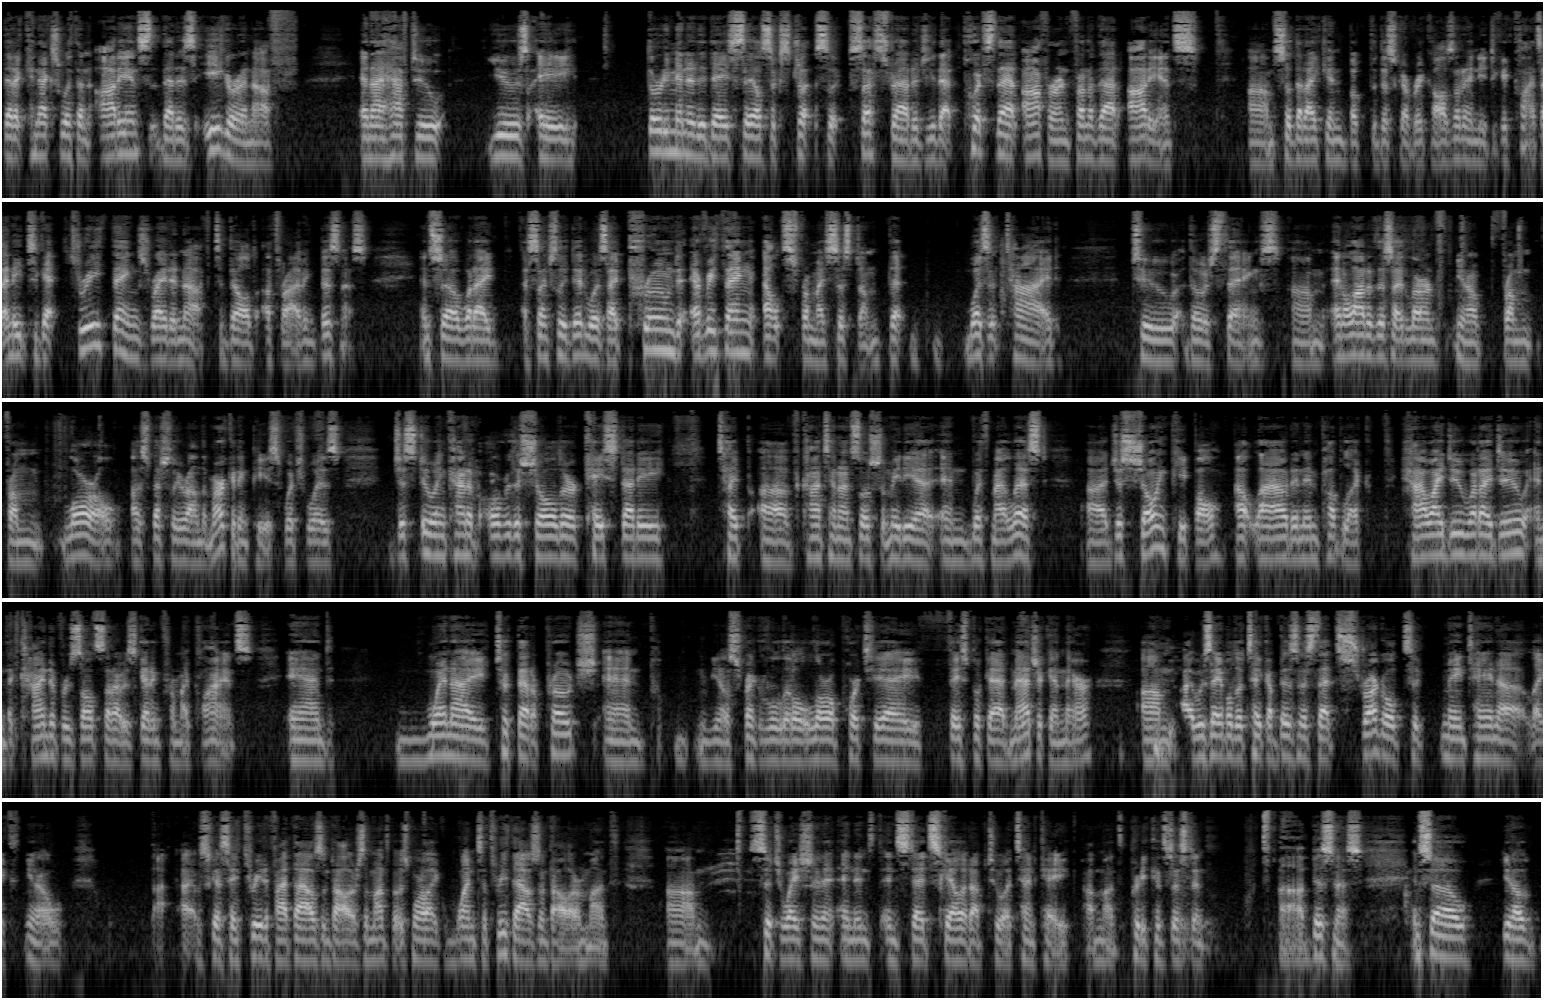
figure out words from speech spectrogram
that it connects with an audience that is eager enough, and I have to use a 30 minute a day sales success strategy that puts that offer in front of that audience um, so that I can book the discovery calls that I need to get clients. I need to get three things right enough to build a thriving business. And so what I essentially did was I pruned everything else from my system that wasn't tied to those things. Um, and a lot of this I learned, you know, from from Laurel, especially around the marketing piece, which was just doing kind of over the shoulder case study type of content on social media and with my list, uh, just showing people out loud and in public how I do what I do and the kind of results that I was getting from my clients. And when I took that approach and you know sprinkled a little Laurel Portier Facebook ad magic in there, um, I was able to take a business that struggled to maintain a like you know I was going to say three to five thousand dollars a month, but it was more like one to three thousand dollar a month um, situation, and in, instead scale it up to a ten k a month, pretty consistent uh, business. And so, you know,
